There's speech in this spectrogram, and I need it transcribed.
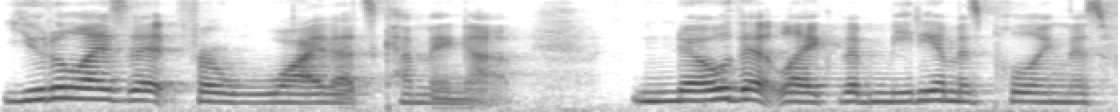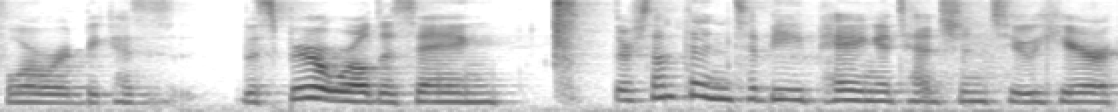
utilize it for why that's coming up. Know that like the medium is pulling this forward because the spirit world is saying there's something to be paying attention to here.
